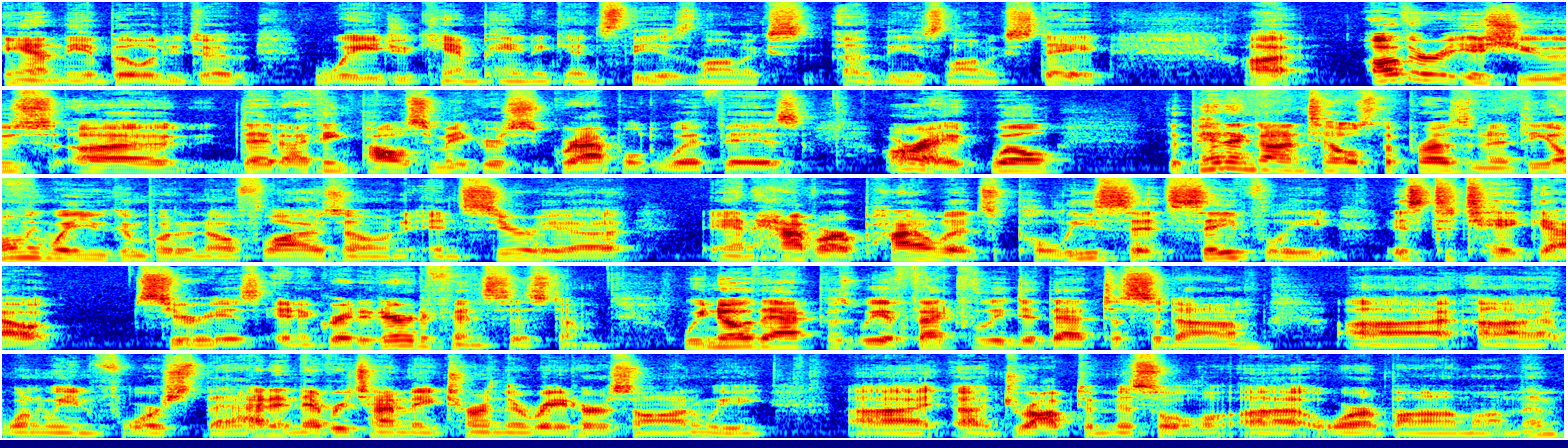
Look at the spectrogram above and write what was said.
and the ability to wage a campaign against the Islamic uh, the Islamic State. Uh, other issues uh, that I think policymakers grappled with is all right, well. The Pentagon tells the president the only way you can put a no fly zone in Syria and have our pilots police it safely is to take out Syria's integrated air defense system. We know that because we effectively did that to Saddam uh, uh, when we enforced that, and every time they turned their radars on, we uh, uh dropped a missile uh, or a bomb on them.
